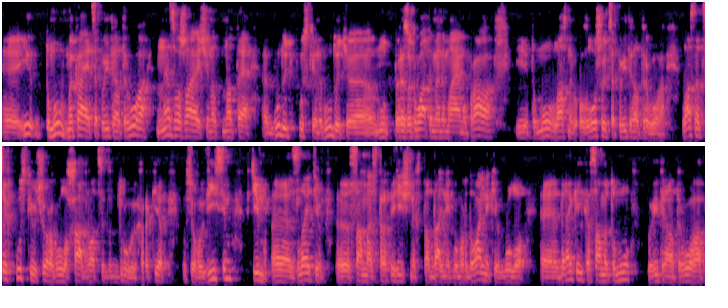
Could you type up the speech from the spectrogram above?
Е, і тому вмикається повітряна тривога, не зважаючи на, на те, е, будуть пуски, не будуть. е, ну ризикувати ми не маємо права, і тому власне оголошується повітряна тривога. Власне, цих пусків вчора було Х-22 ракет усього 8. Втім, е, злетів е, саме стратегічних та дальніх бомбардувальників було е, декілька. Саме тому повітряна тривога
